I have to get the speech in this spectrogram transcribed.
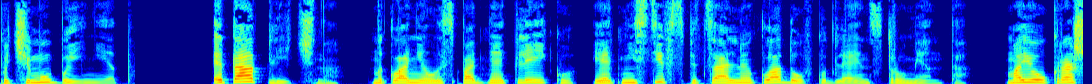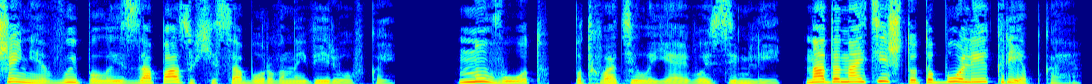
почему бы и нет? Это отлично. Наклонилась поднять лейку и отнести в специальную кладовку для инструмента. Мое украшение выпало из-за пазухи с оборванной веревкой. «Ну вот», — подхватила я его с земли, — «надо найти что-то более крепкое».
